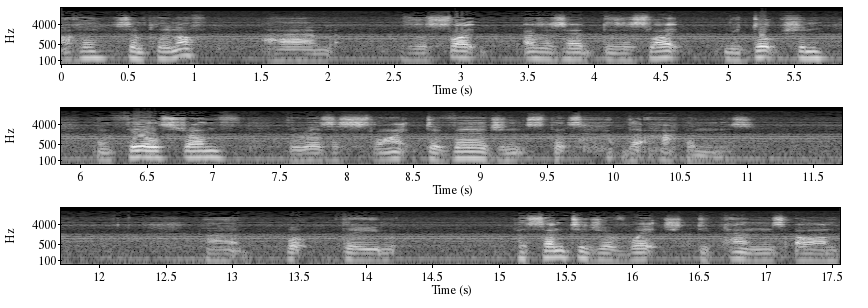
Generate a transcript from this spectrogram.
Okay, simple enough. Um, there's a slight, as I said, there's a slight reduction in field strength. There is a slight divergence that's that happens, uh, but the percentage of which depends on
